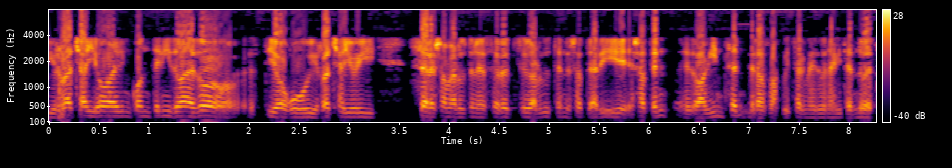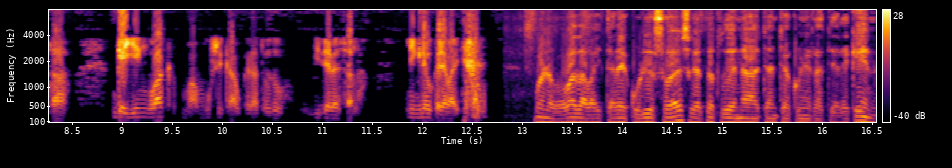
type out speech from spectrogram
irratxaioaren kontenidoa edo ez diogu irratxaioi zer esan behar duten, zer ez behar duten esateari esaten, edo agintzen, beraz bakoitzak nahi duen egiten du, eta gehiengoak ba, musika aukeratu du, bide bezala. Nik neukere bai. Bueno, bada baita ere kurioso ez, gertatu dena txantxakun irratiarekin,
